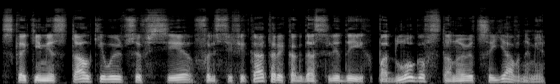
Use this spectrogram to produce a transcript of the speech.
с какими сталкиваются все фальсификаторы, когда следы их подлогов становятся явными.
